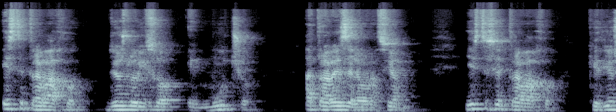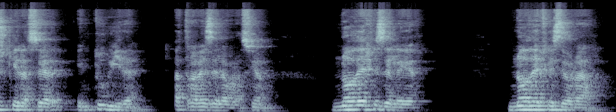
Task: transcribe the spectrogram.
Este trabajo Dios lo hizo en mucho a través de la oración. Y este es el trabajo que Dios quiere hacer en tu vida a través de la oración. No dejes de leer, no dejes de orar.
